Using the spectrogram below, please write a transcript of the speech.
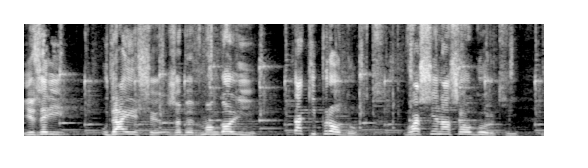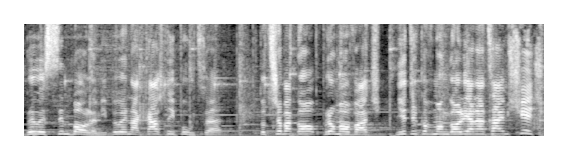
jeżeli udaje się, żeby w Mongolii taki produkt, właśnie nasze ogórki, były symbolem i były na każdej półce, to trzeba go promować nie tylko w Mongolii, a na całym świecie.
